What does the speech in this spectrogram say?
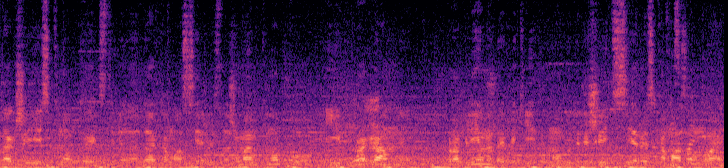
Также есть кнопка экстренная, да, КАМАЗ-сервис. Нажимаем кнопку, и программные проблемы да, какие-то могут решить сервис КАМАЗ онлайн.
